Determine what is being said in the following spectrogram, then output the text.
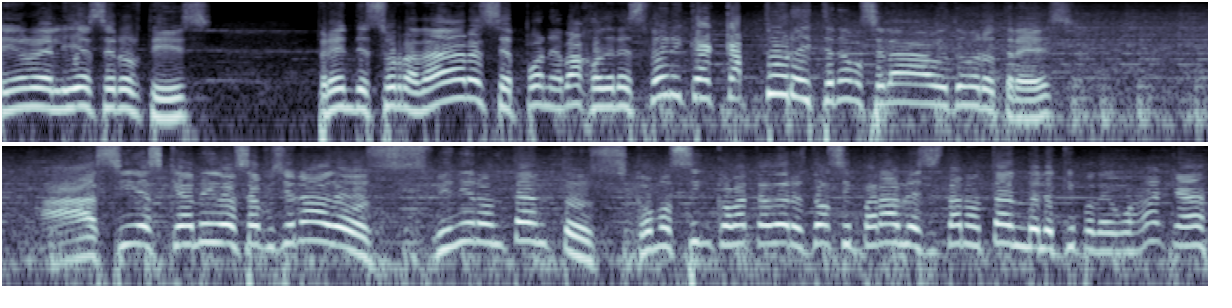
Señor Eliezer Ortiz. Prende su radar, se pone abajo de la esférica, captura y tenemos el out número 3. Así es que amigos aficionados, vinieron tantos como cinco bateadores, dos imparables, está anotando el equipo de Oaxaca.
